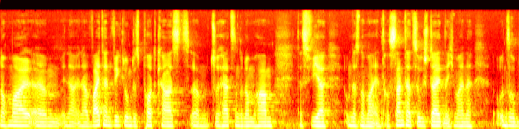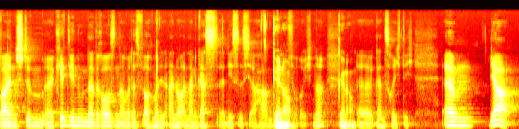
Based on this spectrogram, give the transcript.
nochmal ähm, in, der, in der Weiterentwicklung des Podcasts ähm, zu Herzen genommen haben, dass wir, um das nochmal interessanter zu gestalten, ich meine, unsere beiden Stimmen äh, kennt ihr nun da draußen, aber dass wir auch mal den einen oder anderen Gast äh, nächstes Jahr haben genau. für euch. Ne? Genau. Äh, ganz richtig. Ähm, ja,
